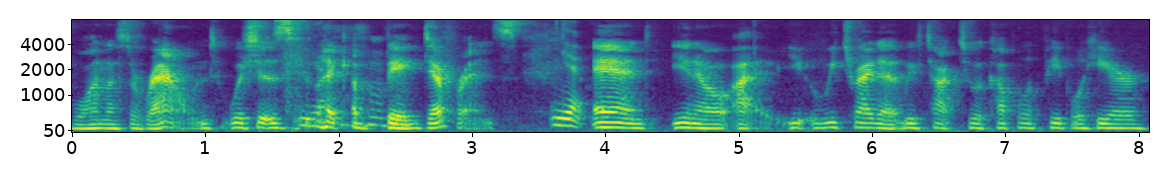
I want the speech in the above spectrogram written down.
want us around, which is Yeah. like a big difference. yeah And you know, I you, we try to we've talked to a couple of people here,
